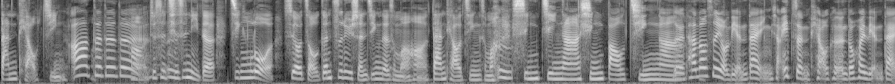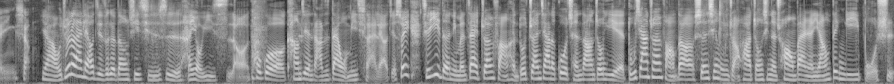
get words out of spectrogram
单条经。啊，对对对，嗯，就是嗯其实你的经络是有走跟自律神经的什么哈单条经，什么嗯心经啊、心包经啊，对它都是有连带影响，一整条可能都会连带影响。呀我觉得来了解这个东西其实是很有意思哦。透过康健杂志带我们一起来了解，所以其实易德你们在专访很多专家的过程当中，也独家专访到身心灵转化中心的创办人杨定一博士，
